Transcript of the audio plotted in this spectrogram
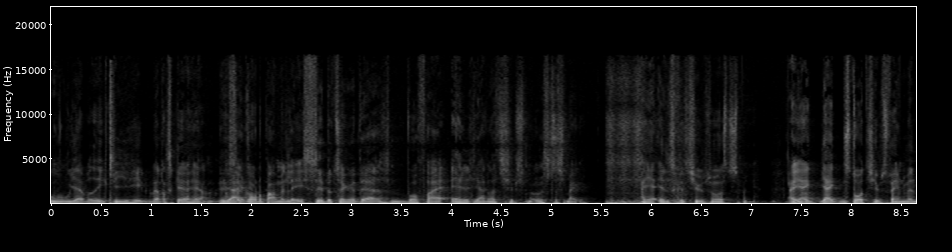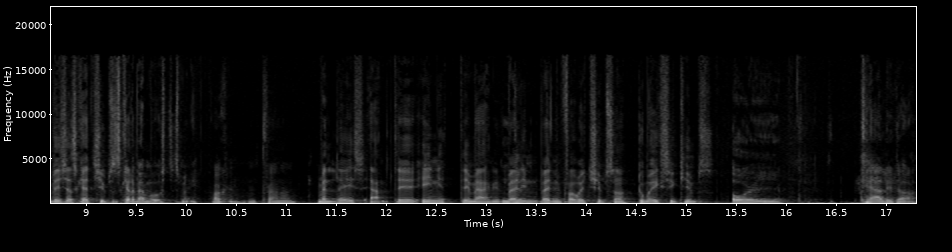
uh, jeg ved ikke lige helt, hvad der sker her. Og så Jeg- går du bare med Lace. Det du tænker, det er sådan, hvorfor er alle de andre chips med ostesmag? Og jeg elsker chips med ostesmag. Og jeg, er ikke- jeg er ikke en stor chipsfan, men hvis jeg skal have chips, så skal det være med ostesmag. Okay, fair nok. Men Lace, ja, det er enig, det er mærkeligt. Hvad er din, hvad er din favoritchip så? Du må ikke sige Kims. Oj, kære lyttere.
